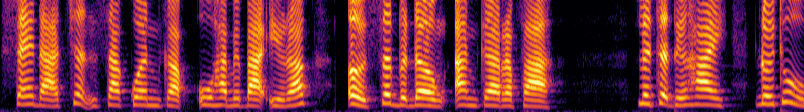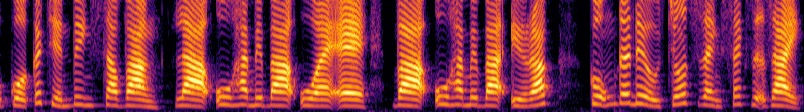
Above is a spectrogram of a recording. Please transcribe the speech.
sẽ đá trận gia quân gặp U23 Iraq ở sân vận động Al Lượt trận thứ hai, đối thủ của các chiến binh sao vàng là U23 UAE và U23 Iraq cũng đã đều chốt danh sách dự giải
